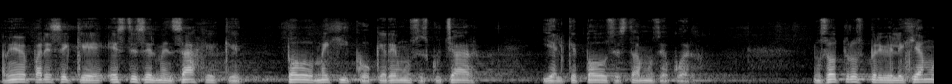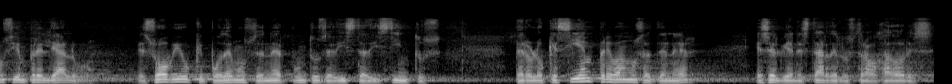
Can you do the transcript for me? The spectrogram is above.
A mí me parece que este es el mensaje que todo México queremos escuchar y el que todos estamos de acuerdo. Nosotros privilegiamos siempre el diálogo, es obvio que podemos tener puntos de vista distintos, pero lo que siempre vamos a tener es el bienestar de los trabajadores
